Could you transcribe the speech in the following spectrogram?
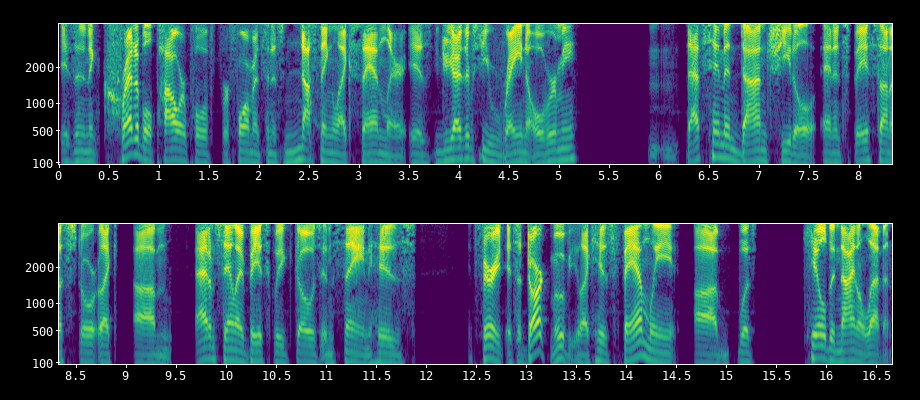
is an incredible powerful performance, and it's nothing like Sandler. Is did you guys ever see Reign Over Me? Mm-mm. That's him and Don Cheadle, and it's based on a story. Like um, Adam Sandler basically goes insane. His it's very it's a dark movie. Like his family uh, was killed in 9-11.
